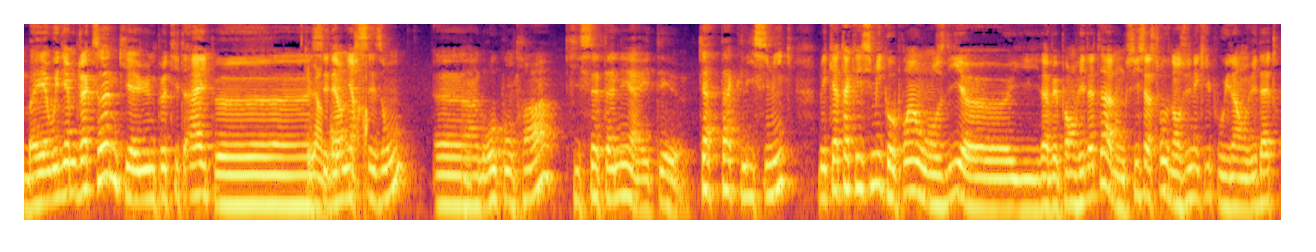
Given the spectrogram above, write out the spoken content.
Bah, il y a William Jackson qui a eu une petite hype euh, ces gros dernières contrat. saisons, euh, un gros contrat qui cette année a été euh, cataclysmique, mais cataclysmique au point où on se dit euh, il n'avait pas envie d'être là. Donc si ça se trouve dans une équipe où il a envie d'être,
